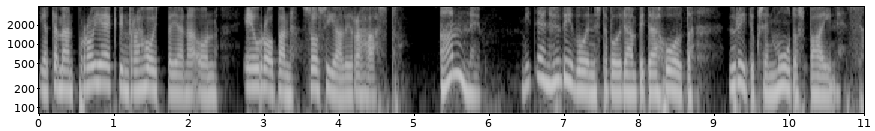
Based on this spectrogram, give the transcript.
Ja tämän projektin rahoittajana on Euroopan sosiaalirahasto. Anne, miten hyvinvoinnista voidaan pitää huolta yrityksen muutospaineessa?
